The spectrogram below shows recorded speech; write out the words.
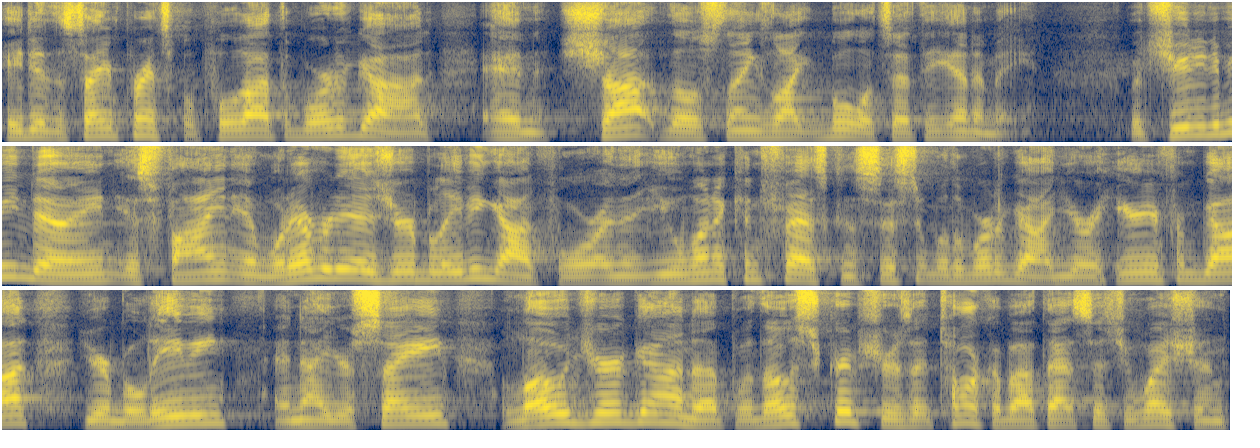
He did the same principle, pulled out the word of God and shot those things like bullets at the enemy. What you need to be doing is find in whatever it is you're believing God for and that you want to confess consistent with the Word of God. You're hearing from God, you're believing, and now you're saying, load your gun up with those scriptures that talk about that situation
